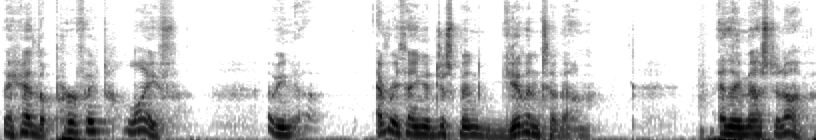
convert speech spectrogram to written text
they had the perfect life. I mean, everything had just been given to them, and they messed it up.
